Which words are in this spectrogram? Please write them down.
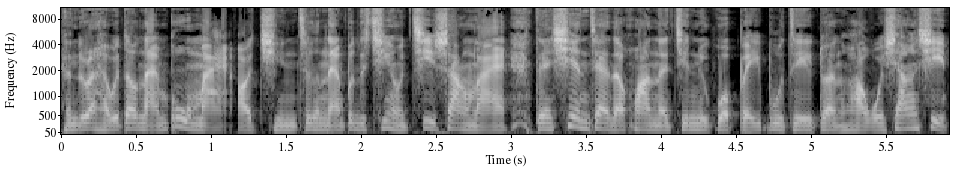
很多人还会到南部买啊，请这个南部的亲友寄上来。但现在的话呢，经历过北部这一段的话，我相信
